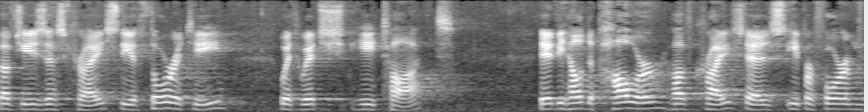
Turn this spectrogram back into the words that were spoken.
of Jesus Christ, the authority with which he taught. They had beheld the power of Christ as he performed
